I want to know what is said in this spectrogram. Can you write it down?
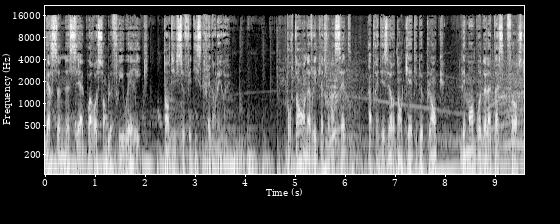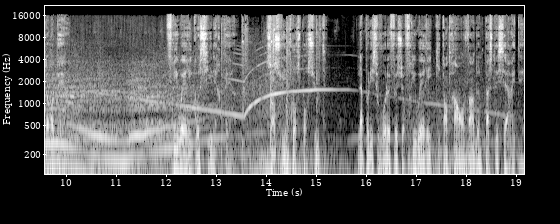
Personne ne sait à quoi ressemble Freeway Rick, tant il se fait discret dans les rues. Pourtant, en avril 87, après des heures d'enquête et de planques, les membres de la Task Force le repèrent. Freeway Rick aussi les repère. S'ensuit une course-poursuite la police ouvre le feu sur Freeway Rick qui tentera en vain de ne pas se laisser arrêter.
